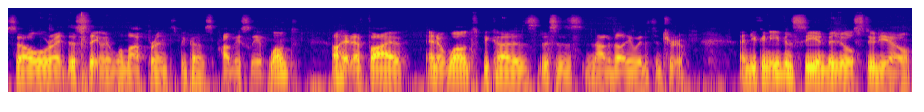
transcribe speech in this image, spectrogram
So we'll write this statement will not print because obviously it won't. I'll hit F5 and it won't because this is not evaluated to true. And you can even see in Visual Studio,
